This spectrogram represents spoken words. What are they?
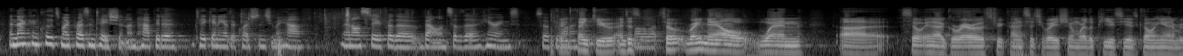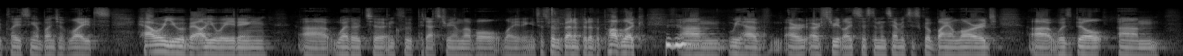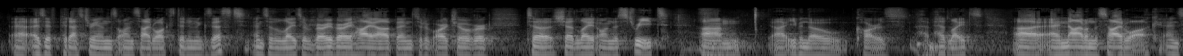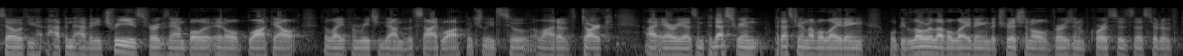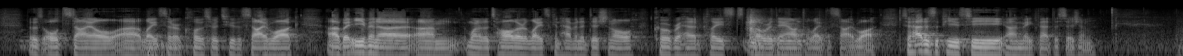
And that concludes my presentation. I'm happy to take any other questions you may have. And I'll stay for the balance of the hearings. So if you want to. Thank you. And just so right now, when uh, so in a Guerrero Street kind of situation where the PUC is going in and replacing a bunch of lights, how are you evaluating uh, whether to include pedestrian level lighting? It's just for the benefit of the public. Mm-hmm. Um, we have our, our street light system in San Francisco, by and large, uh, was built. Um, as if pedestrians on sidewalks didn't exist. And so the lights are very, very high up and sort of arch over to shed light on the street, um, uh, even though cars have headlights uh, and not on the sidewalk. And so if you happen to have any trees, for example, it'll block out the light from reaching down to the sidewalk, which leads to a lot of dark uh, areas. And pedestrian pedestrian level lighting will be lower level lighting. The traditional version, of course, is the sort of those old style uh, lights that are closer to the sidewalk. Uh, but even uh, um, one of the taller lights can have an additional cobra head placed lower down to light the sidewalk. So how does the PUC uh, make that decision?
